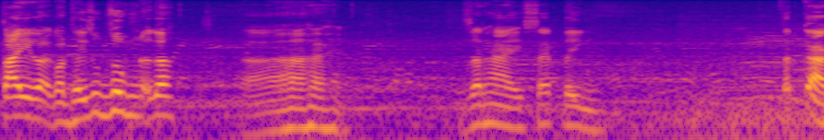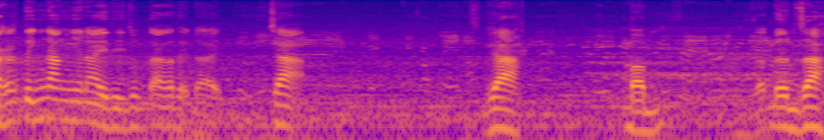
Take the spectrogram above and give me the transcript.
tay lại còn thấy rung rung nữa cơ. À, rất hay setting tất cả các tính năng như này thì chúng ta có thể đấy chạm gạt bấm. Rất đơn giản.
